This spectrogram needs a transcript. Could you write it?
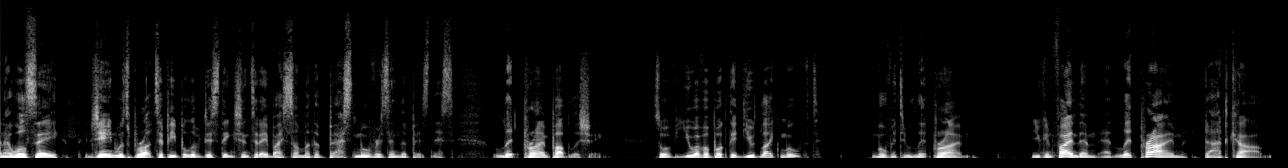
And I will say, Jane was brought to people of distinction today by some of the best movers in the business, Lit Prime Publishing. So if you have a book that you'd like moved, move it through Lit Prime. You can find them at litprime.com.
